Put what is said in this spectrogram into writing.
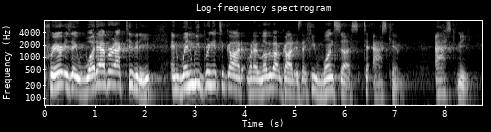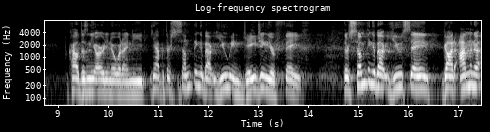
prayer is a whatever activity. And when we bring it to God, what I love about God is that He wants us to ask Him. Ask me. But Kyle, doesn't He already know what I need? Yeah, but there's something about you engaging your faith there's something about you saying, God, I'm gonna,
